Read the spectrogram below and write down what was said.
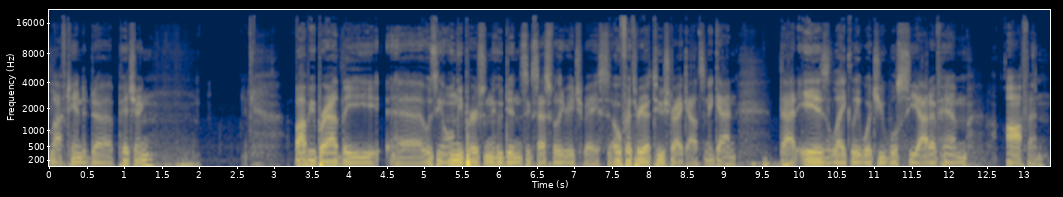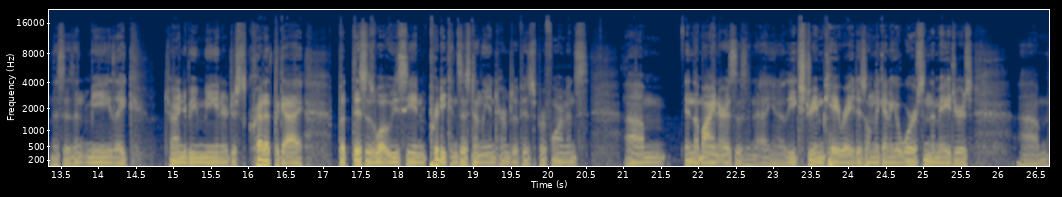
left-handed uh, pitching. Bobby Bradley uh, was the only person who didn't successfully reach base. 0 for 3 with two strikeouts. And again, that is likely what you will see out of him often. This isn't me like trying to be mean or just credit the guy, but this is what we've seen pretty consistently in terms of his performance um, in the minors. Uh, you know, the extreme K rate is only going to get worse in the majors. Um,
